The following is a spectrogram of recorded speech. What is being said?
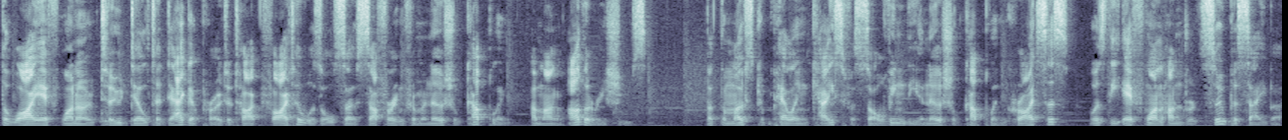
The YF 102 Delta Dagger prototype fighter was also suffering from inertial coupling, among other issues. But the most compelling case for solving the inertial coupling crisis was the F 100 Super Sabre,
